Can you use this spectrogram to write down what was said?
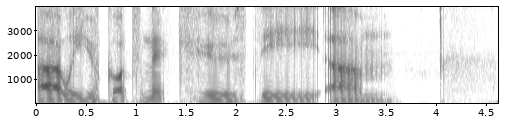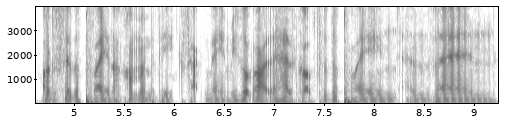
uh, where you've got Nick, who's the um, I'll just say the plane. I can't remember the exact name. You got like the helicopter, the plane, and then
